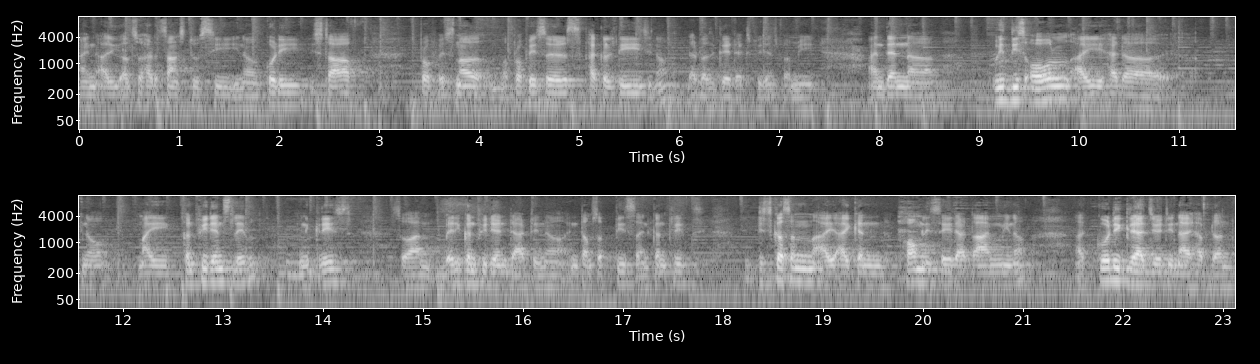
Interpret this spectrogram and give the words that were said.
and I also had a chance to see, you know, Coady staff, professional professors, faculties. You know, that was a great experience for me. And then uh, with this all, I had a, you know, my confidence level increased. So I'm very confident that, you know, in terms of peace and conflict discussion, I, I can firmly say that I'm, you know, a Coady graduate and I have done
